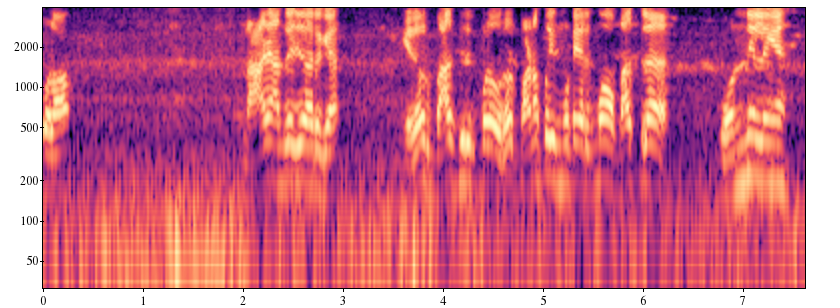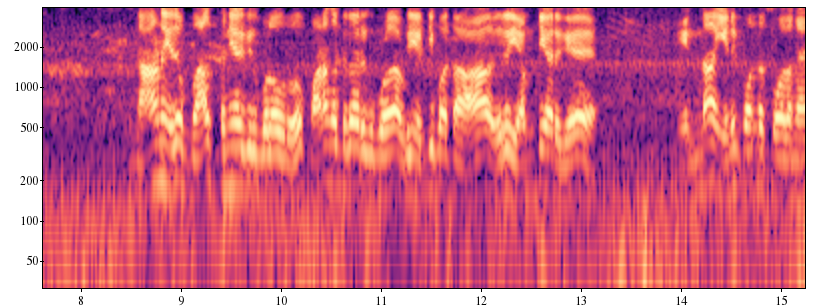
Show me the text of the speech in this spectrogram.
போகலாம் நானே அந்த தான் இருக்கேன். ஏதோ ஒரு பாக்ஸ் இருக்கு போல ஒரு பணம் போய் மூட்டையாக இருக்குமோ பாக்ஸில் ஒன்றும் இல்லைங்க. நானும் ஏதோ பாக்ஸ் தனியாக இருக்குது போல ஒரு பணம் கட்டுதான் இருக்குது போல அப்படின்னு எட்டி பார்த்தா வெறும் எம்டியாக இருக்கு. என்ன எனக்கு வந்த சோதனை?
